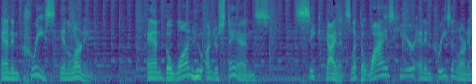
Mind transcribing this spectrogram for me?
and increase in learning, and the one who understands seek guidance. Let the wise hear and increase in learning."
